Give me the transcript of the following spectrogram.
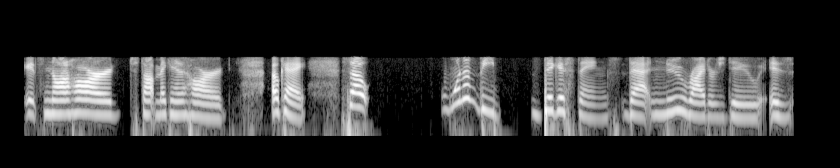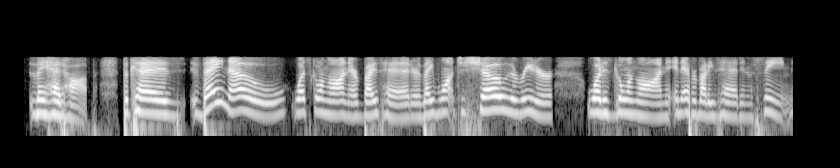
it's not hard. Stop making it hard. Okay. So one of the biggest things that new writers do is they head hop because they know what's going on in everybody's head or they want to show the reader what is going on in everybody's head in a scene.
